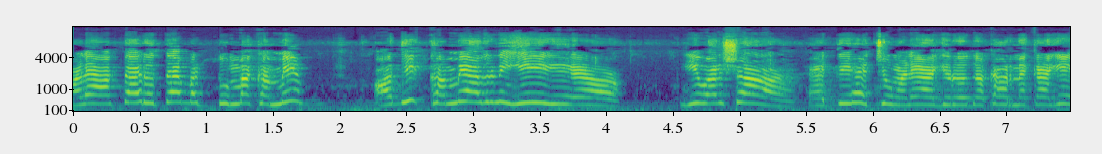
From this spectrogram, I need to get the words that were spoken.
ಮಳೆ ಆಗ್ತಾ ಇರುತ್ತೆ ಬಟ್ ತುಂಬಾ ಕಮ್ಮಿ. ಅತಿ ಕಮ್ಮಿ ಆದ್ರೂ ಈ ಈ ವರ್ಷ ಅತಿ ಹೆಚ್ಚು ಮಳೆ ಆಗಿರೋದ ಕಾರಣಕ್ಕಾಗಿ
